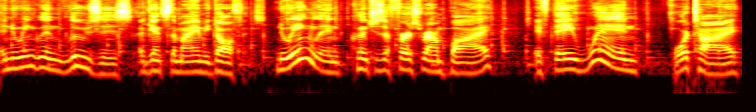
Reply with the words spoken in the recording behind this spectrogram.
and New England loses against the Miami Dolphins. New England clinches a first round bye if they win or tie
